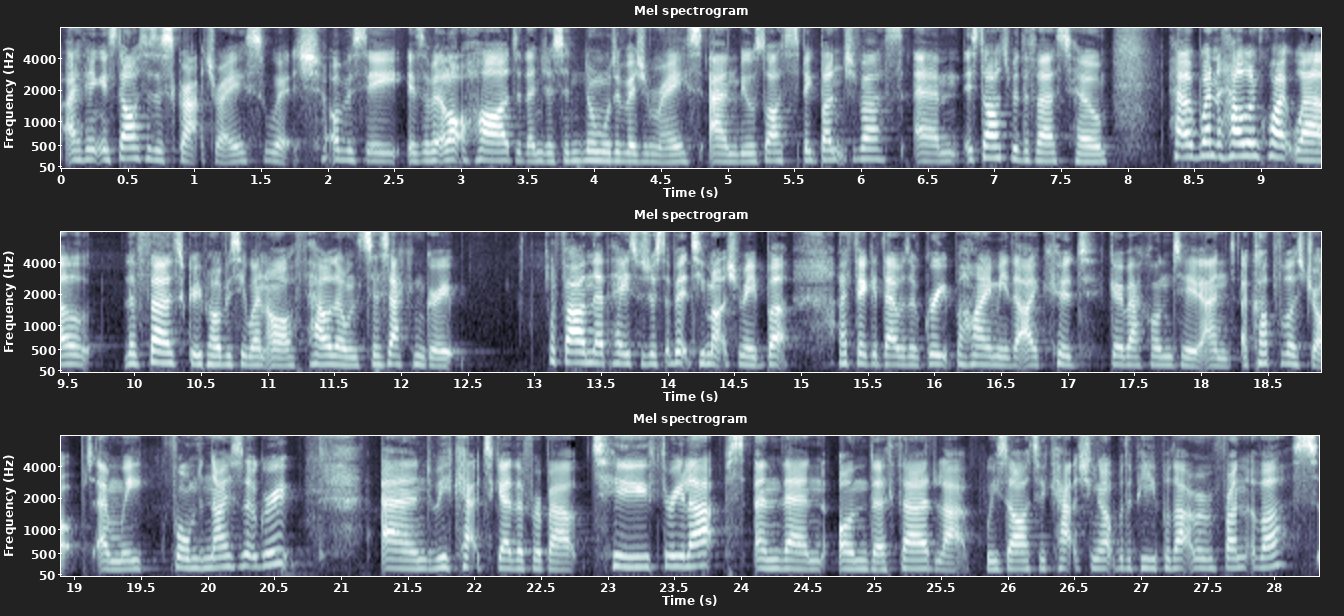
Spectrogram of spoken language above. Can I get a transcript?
I think it started as a scratch race, which obviously is a, bit, a lot harder than just a normal division race. And we all started a big bunch of us. Um, it started with the first hill. Held, went, held on quite well. The first group obviously went off, held on to the second group. I found their pace was just a bit too much for me, but I figured there was a group behind me that I could go back onto, and a couple of us dropped, and we formed a nice little group and we kept together for about two, three laps. And then on the third lap, we started catching up with the people that were in front of us.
